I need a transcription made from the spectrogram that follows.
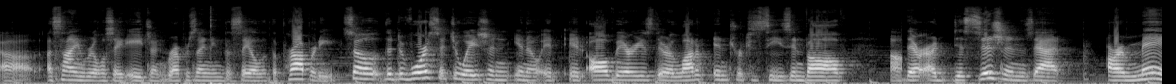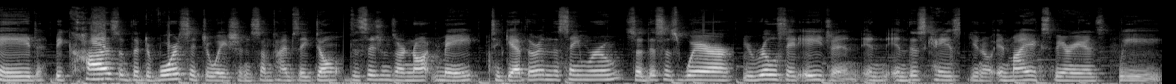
uh, assigned real estate agent representing the sale of the property. So the divorce situation, you know, it, it all varies. There are a lot of intricacies involved. Uh, there are decisions that are made because of the divorce situation. Sometimes they don't, decisions are not made together in the same room. So this is where your real estate agent, in, in this case, you know, in my experience, we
